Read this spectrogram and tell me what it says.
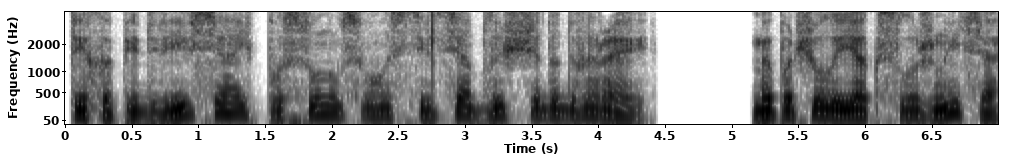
тихо підвівся і посунув свого стільця ближче до дверей. Ми почули, як служниця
